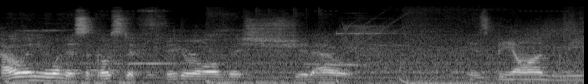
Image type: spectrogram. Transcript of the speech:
How anyone is supposed to figure all this shit out is beyond me.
